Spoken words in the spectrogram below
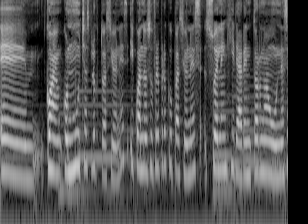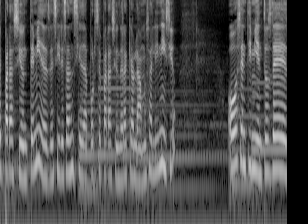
Eh, con, muchas fluctuaciones y cuando sufre preocupaciones suelen girar en torno a una separación temida, es decir, esa ansiedad por separación de la que hablábamos al inicio, o sentimientos de,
